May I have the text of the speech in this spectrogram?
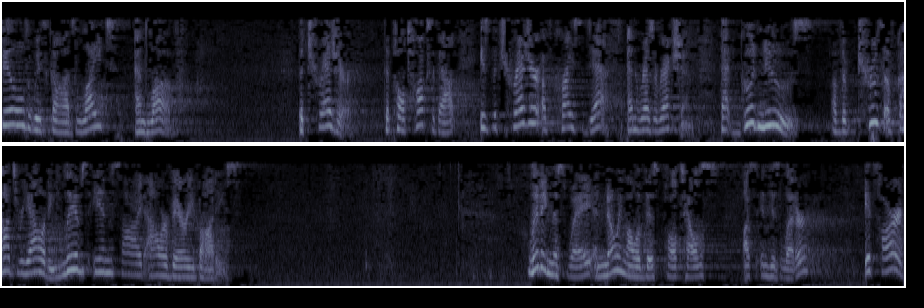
filled with God's light and love. The treasure that Paul talks about is the treasure of Christ's death and resurrection. That good news of the truth of God's reality lives inside our very bodies. Living this way and knowing all of this, Paul tells us in his letter, it's hard.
